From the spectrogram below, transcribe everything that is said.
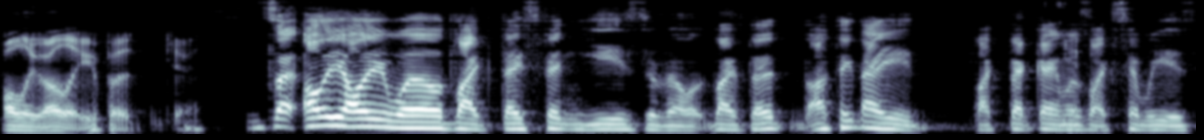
in OlliOlli, but yeah, it's like OlliOlli World. Like they spent years develop. Like they, I think they like that game was like several years.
